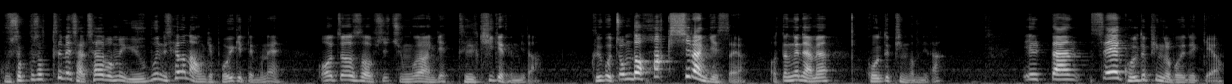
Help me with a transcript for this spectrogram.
구석구석 틈에 잘 찾아보면 유분이 새어나온 게 보이기 때문에 어쩔 수 없이 중고라는 게 들키게 됩니다. 그리고 좀 더 확실한 게 있어요. 어떤 거냐면 골드핑거입니다. 일단 새 골드핑거를 보여드릴게요.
